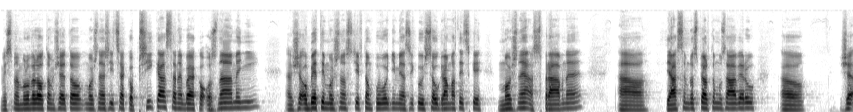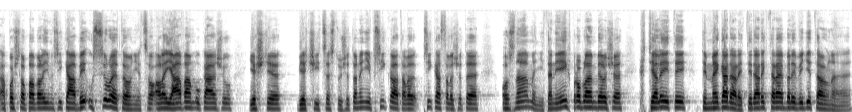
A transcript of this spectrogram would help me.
My jsme mluvili o tom, že je to možné říct jako příkaz nebo jako oznámení, že obě ty možnosti v tom původním jazyku jsou gramaticky možné a správné. A já jsem dospěl k tomu závěru, eh, že Apoštol Pavel jim říká, vy usilujete o něco, ale já vám ukážu ještě větší cestu. Že to není příklad, ale, příkaz, ale že to je oznámení. Ten jejich problém byl, že chtěli ty, ty megadary, ty dary, které byly viditelné,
